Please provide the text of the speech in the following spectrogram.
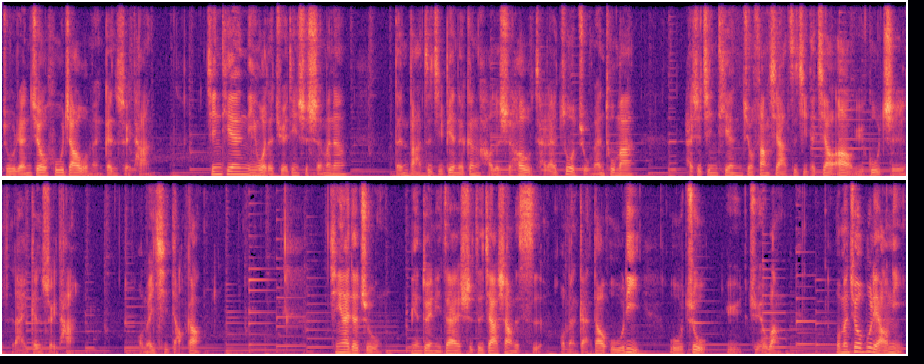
主人就呼召我们跟随他。今天你我的决定是什么呢？等把自己变得更好的时候，才来做主门徒吗？还是今天就放下自己的骄傲与固执，来跟随他？我们一起祷告。亲爱的主，面对你在十字架上的死，我们感到无力、无助与绝望。我们救不了你，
